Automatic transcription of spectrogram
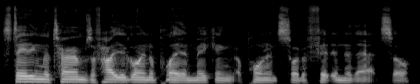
stating the terms of how you're going to play and making opponents sort of fit into that. So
